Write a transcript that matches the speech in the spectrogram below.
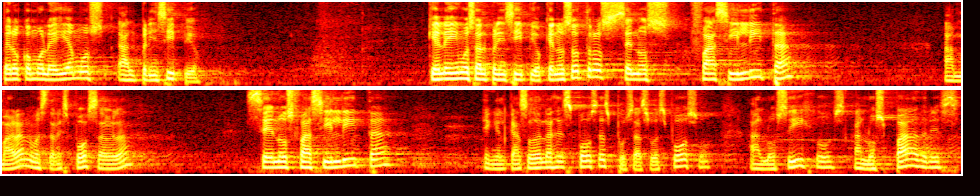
Pero como leíamos al principio, ¿qué leímos al principio? Que nosotros se nos facilita amar a nuestra esposa, ¿verdad? Se nos facilita, en el caso de las esposas, pues a su esposo, a los hijos, a los padres.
